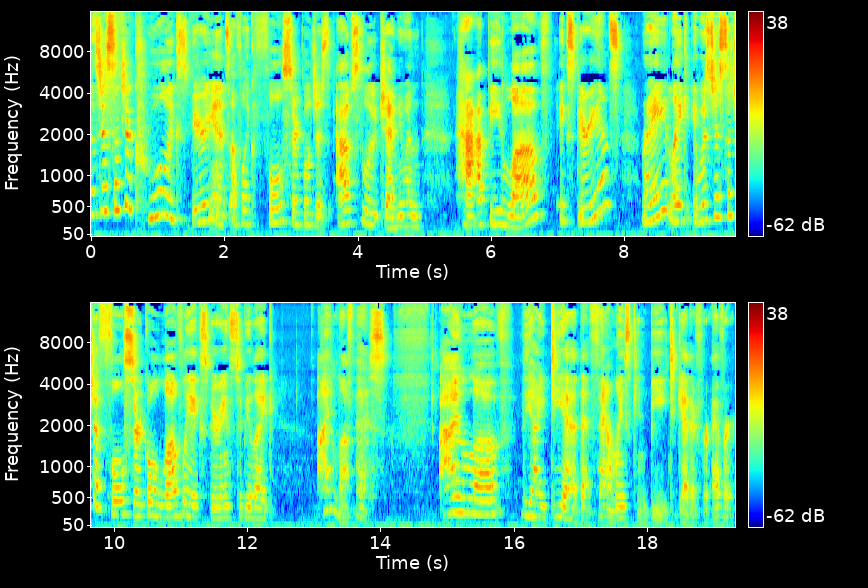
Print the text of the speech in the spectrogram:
It's just such a cool experience of like full circle, just absolute genuine happy love experience, right? Like it was just such a full circle, lovely experience to be like, I love this. I love the idea that families can be together forever,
